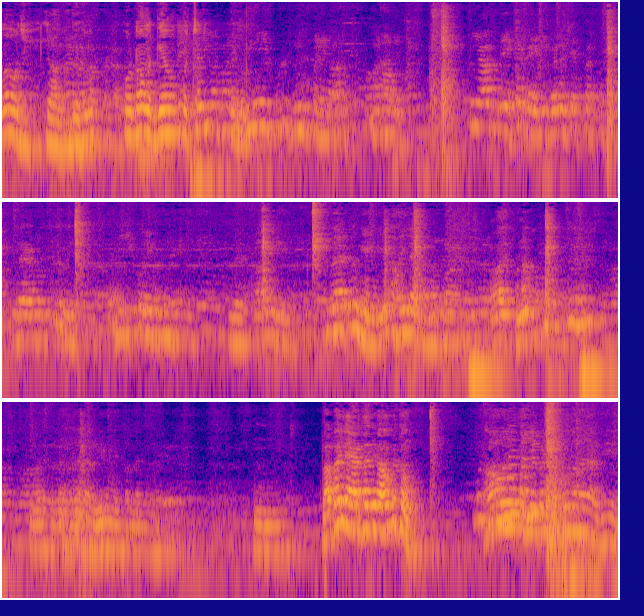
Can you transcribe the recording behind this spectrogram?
ਲਓ ਜੀ ਜਾਲ ਦੇਖ ਲਓ। ਫੋਟੋਆਂ ਲੱਗੀਆਂ ਉਹ ਪੁੱਛਣ ਆਪ ਦੇਖ ਕੇ ਗਏ ਜੀ ਪਹਿਲਾਂ ਚੈੱਕ ਕਰਕੇ ਬਾਬਾ ਜੀ ਲੈਟ ਦਾ ਜਗਾਓ ਕਿਤੋਂ ਆਓ ਪੱਲੇ ਪੱਲੇ ਖੂਦ ਨਾ ਜਾਂਦੀ ਹੈ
